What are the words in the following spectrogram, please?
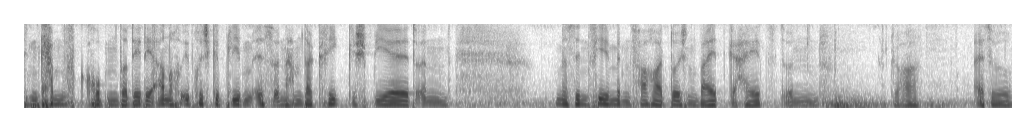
den Kampfgruppen der DDR noch übrig geblieben ist und haben da Krieg gespielt und wir sind viel mit dem Fahrrad durch den Wald geheizt und ja, also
